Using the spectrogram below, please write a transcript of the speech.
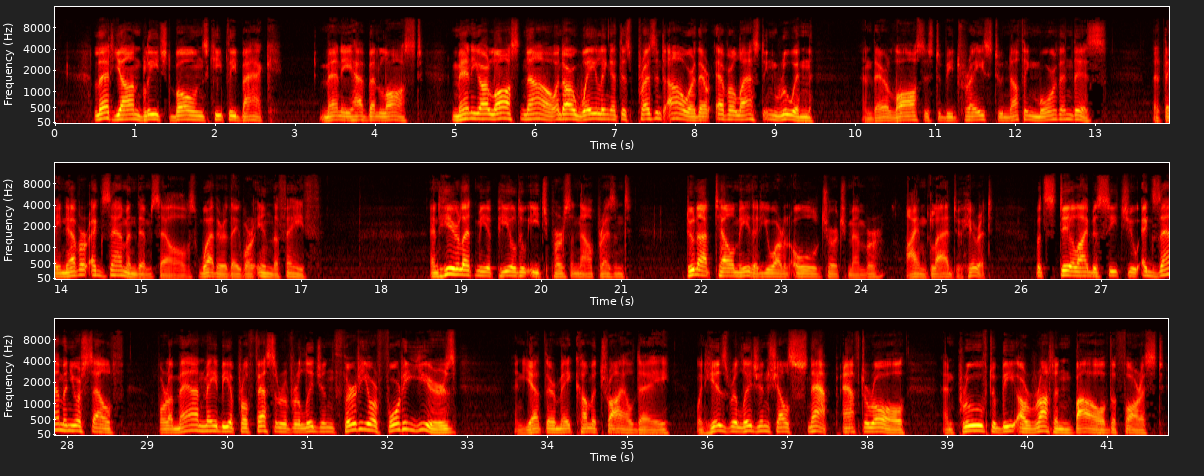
Let yon bleached bones keep thee back. Many have been lost, Many are lost now, and are wailing at this present hour their everlasting ruin, and their loss is to be traced to nothing more than this, that they never examined themselves whether they were in the faith. And here let me appeal to each person now present. Do not tell me that you are an old church member. I am glad to hear it. But still, I beseech you, examine yourself, for a man may be a professor of religion thirty or forty years, and yet there may come a trial day when his religion shall snap after all, and prove to be a rotten bough of the forest.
